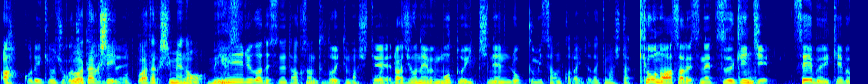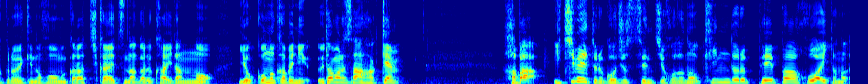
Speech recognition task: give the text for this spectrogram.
あこれいきましょうか。私、ね。私めのメールがですねたくさん届いてまして、ラジオネーム元1年6組さんからいただきました。今日の朝ですね通勤時西武池袋駅のホームから地下へつながる階段の横の壁に歌丸さん発見。幅1メートル50センチほどの Kindle ペーパーホワイトの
